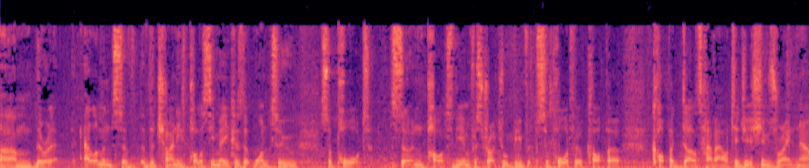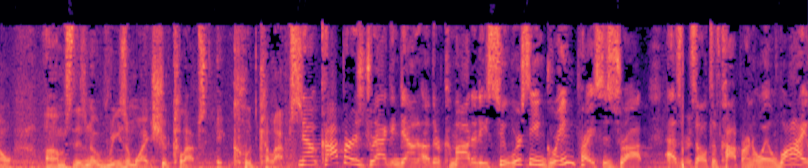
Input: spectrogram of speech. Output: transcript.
um, there are elements of, of the Chinese policymakers that want to support certain parts of the infrastructure would be supportive of copper. Copper does have outage issues right now, um, so there's no reason why it should collapse. It could collapse. Now, copper is dragging down other commodities too. We're seeing grain prices drop as a result of copper and oil. Why?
